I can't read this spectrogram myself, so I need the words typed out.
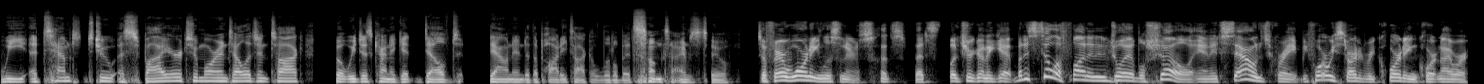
we attempt to aspire to more intelligent talk, but we just kind of get delved down into the potty talk a little bit sometimes too. So fair warning, listeners. That's that's what you're going to get. But it's still a fun and enjoyable show, and it sounds great. Before we started recording, Court and I were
